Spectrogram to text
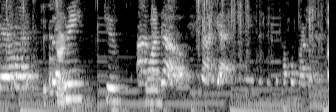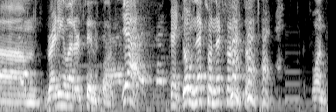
Okay, start. Three, two, one. No, he's not yet. He needs just a couple more minutes. Um, writing a letter to Santa Claus. Yes. Okay, go next one. Next one. Next one. That's one.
